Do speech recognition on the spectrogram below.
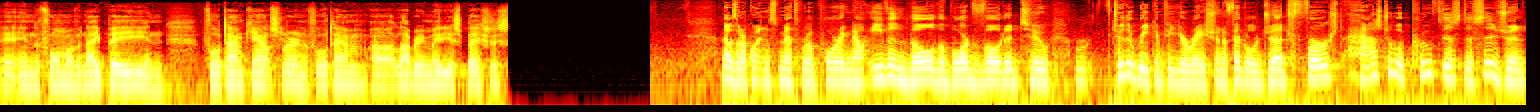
in the form of an AP and full-time counselor and a full-time uh, library media specialist. That was our Quentin Smith reporting. Now, even though the board voted to to the reconfiguration, a federal judge first has to approve this decision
